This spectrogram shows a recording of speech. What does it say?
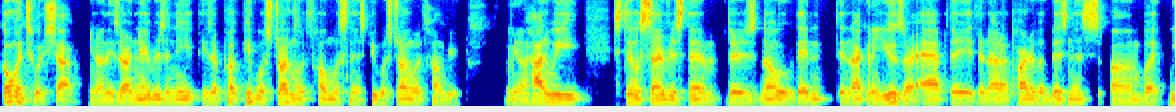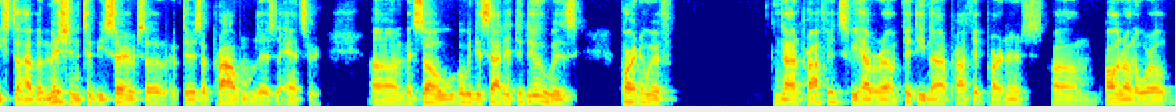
go into a shop. You know, these are neighbors in need. These are people struggling with homelessness, people struggling with hunger. You know, how do we still service them? There's no, they, they're not going to use our app. They, they're not a part of a business, um, but we still have a mission to be served. So if there's a problem, there's an answer. Um, and so what we decided to do was partner with nonprofits. We have around 50 nonprofit partners um, all around the world,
